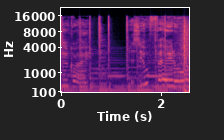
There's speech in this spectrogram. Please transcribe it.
to gray As you fade away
